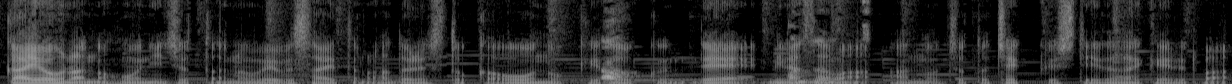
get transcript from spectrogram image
概要欄の方にちょっとあのウェブサイトのアドレスとかを載っけておくんで、皆様、あの、ちょっとチェックしていただければ、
